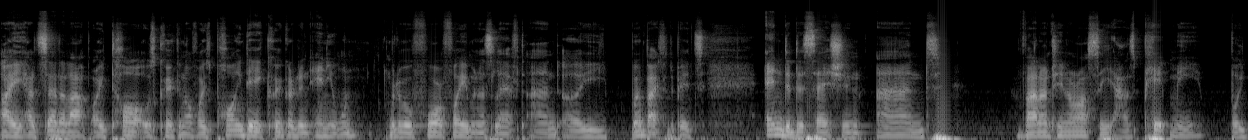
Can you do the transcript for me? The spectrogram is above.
I had set a lap, I thought it was quick enough. I was 0.8 quicker than anyone with about four or five minutes left and I went back to the pits, ended the session and Valentino Rossi has pit me by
